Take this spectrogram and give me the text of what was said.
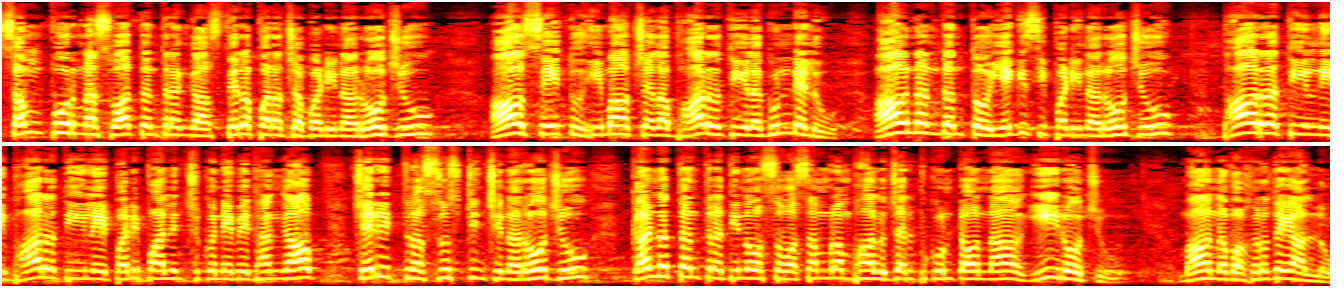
సంపూర్ణ స్వాతంత్రంగా స్థిరపరచబడిన రోజు ఆ సేతు హిమాచల భారతీయుల గుండెలు ఆనందంతో ఎగిసిపడిన రోజు భారతీయుల్ని భారతీయులే పరిపాలించుకునే విధంగా చరిత్ర సృష్టించిన రోజు గణతంత్ర దినోత్సవ సంరంభాలు జరుపుకుంటోన్న ఈ రోజు. మానవ హృదయాల్లో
